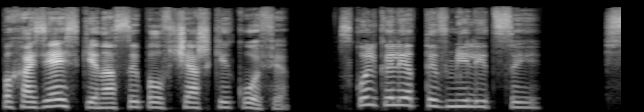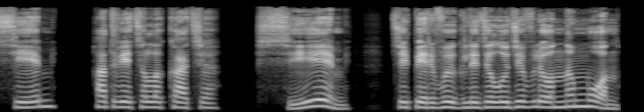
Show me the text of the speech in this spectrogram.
по-хозяйски насыпал в чашки кофе. «Сколько лет ты в милиции?» «Семь», — ответила Катя. «Семь?» — теперь выглядел удивленным он.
